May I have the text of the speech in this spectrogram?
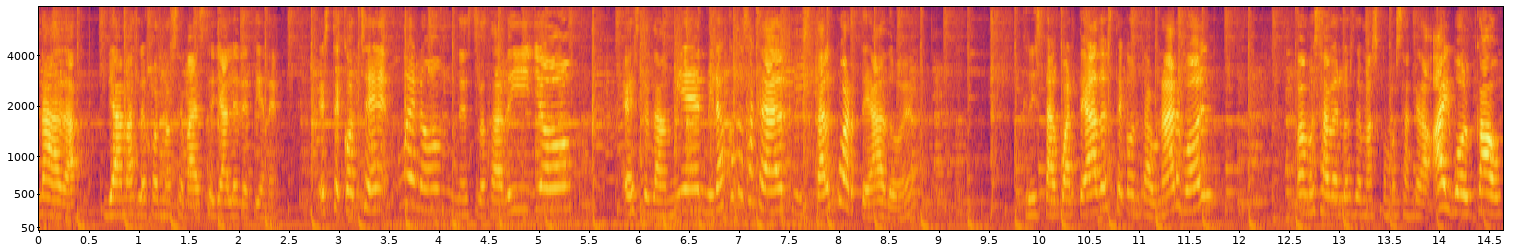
Nada, ya más lejos no se va. Este ya le detiene. Este coche, bueno, destrozadillo Este también, mira cómo se ha quedado el cristal cuarteado, ¿eh? Cristal cuarteado, este contra un árbol Vamos a ver los demás cómo se han quedado ¡Ay, volcado!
